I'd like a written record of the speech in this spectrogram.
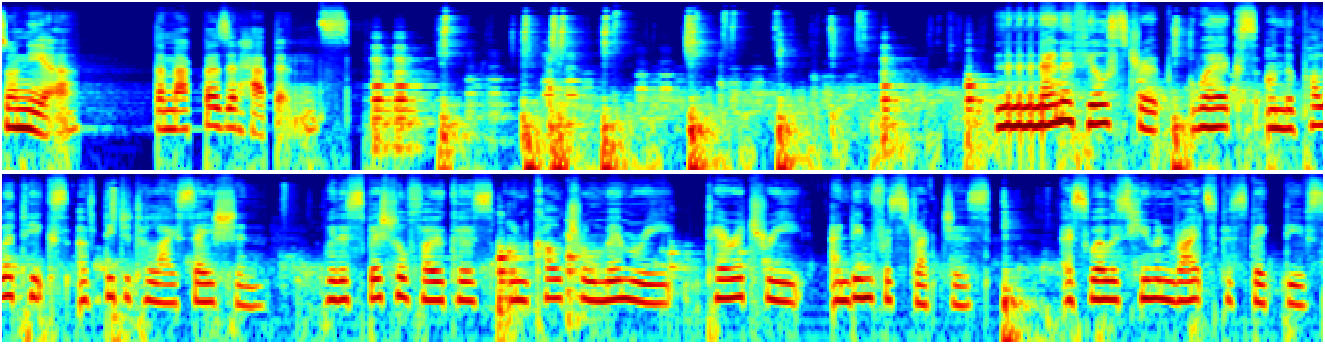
Sonia, the MACBA as it happens. Nanna Thylstrup works on the politics of digitalization with a special focus on cultural memory, territory, and infrastructures, as well as human rights perspectives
